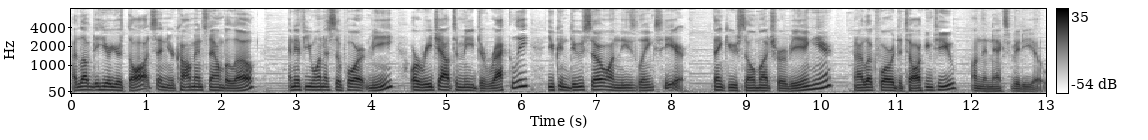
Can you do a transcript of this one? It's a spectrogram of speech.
I'd love to hear your thoughts and your comments down below. And if you want to support me or reach out to me directly, you can do so on these links here. Thank you so much for being here, and I look forward to talking to you on the next video.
